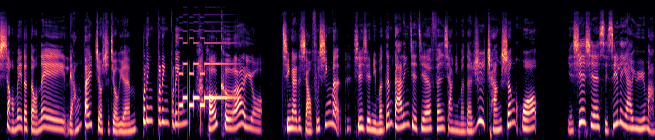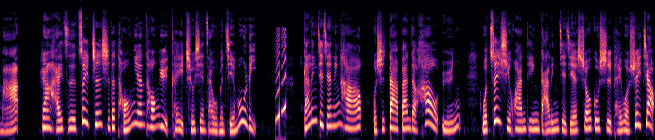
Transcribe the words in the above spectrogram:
小妹的斗内两百九十九元，布灵布灵布灵，好可爱哟！亲爱的小福星们，谢谢你们跟达琳姐姐分享你们的日常生活，也谢谢 Cecilia 鱼妈妈，让孩子最真实的童言童语可以出现在我们节目里。达伶姐姐您好，我是大班的浩云，我最喜欢听达伶姐姐说故事陪我睡觉。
